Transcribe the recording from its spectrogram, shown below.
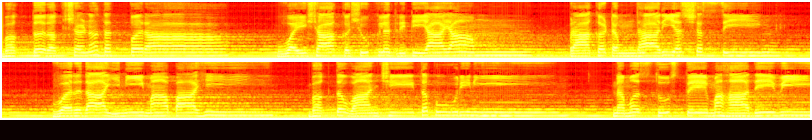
भक्तरक्षणतत्परा। वैशाखशुक्लतृतीयायां प्राकटं धार्यशस्ति वरदायिनी मा पाहि। भक्तवाञ्छितपूरिणी। नमस्तुस्ते महादेवी।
